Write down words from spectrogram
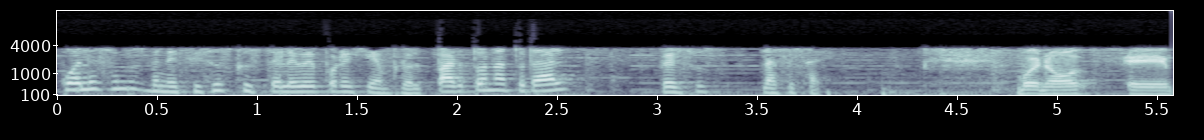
¿Cuáles son los beneficios que usted le ve, por ejemplo, el parto natural versus la cesárea? Bueno, eh,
